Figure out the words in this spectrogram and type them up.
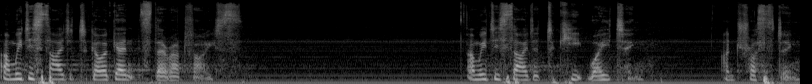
And we decided to go against their advice. And we decided to keep waiting and trusting.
